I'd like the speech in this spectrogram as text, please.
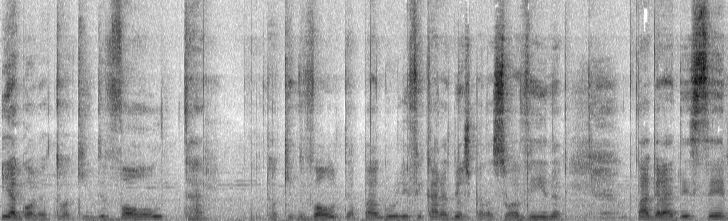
E agora eu estou aqui de volta. Estou aqui de volta para glorificar a Deus pela sua vida, para agradecer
